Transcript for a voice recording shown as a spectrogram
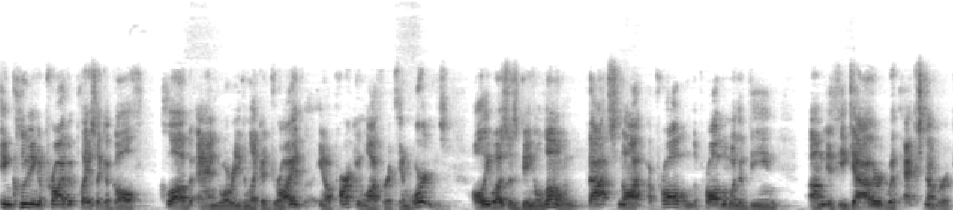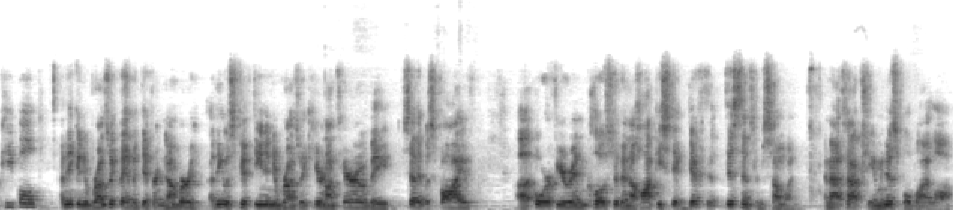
including a private place like a golf club and or even like a drive, you know, parking lot for a Tim Hortons. All he was was being alone. That's not a problem. The problem would have been um, if he gathered with X number of people. I think in New Brunswick they have a different number. I think it was 15 in New Brunswick. Here in Ontario they said it was five. Uh, or if you're in closer than a hockey stick dif- distance from someone, and that's actually a municipal bylaw.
